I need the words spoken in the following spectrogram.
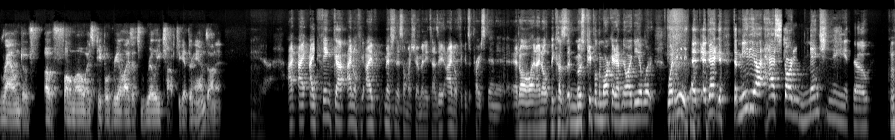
round of of FOMO as people realize it's really tough to get their hands on it. Yeah, I I, think uh, I don't think I've mentioned this on my show many times. I don't think it's priced in at all, and I don't because the, most people in the market have no idea what what it is. the, the media has started mentioning it though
